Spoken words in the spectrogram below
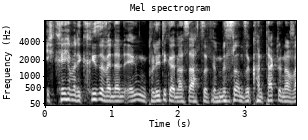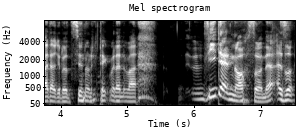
ich kriege immer die Krise, wenn dann irgendein Politiker noch sagt, so, wir müssen unsere Kontakte noch weiter reduzieren und ich denke mir dann immer, wie denn noch so, ne? Also,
